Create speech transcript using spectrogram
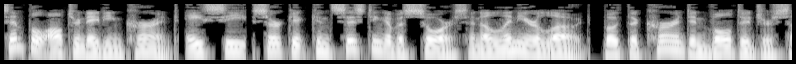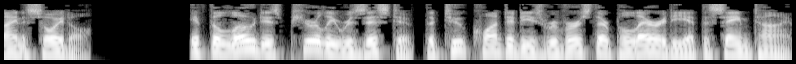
simple alternating current AC circuit consisting of a source and a linear load, both the current and voltage are sinusoidal. If the load is purely resistive, the two quantities reverse their polarity at the same time.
